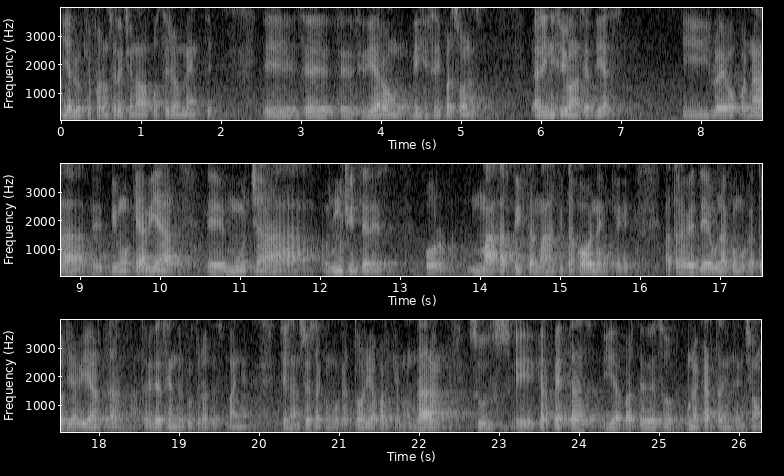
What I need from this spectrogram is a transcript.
y a los que fueron seleccionados posteriormente se, se, decidieron 16 personas, al inicio iban a ser 10 y luego pues nada, vimos que había mucha, mucho interés por más artistas, más artistas jóvenes que a través de una convocatoria abierta, a través del Centro Cultural de España, se lanzó esa convocatoria para que mandaran sus eh, carpetas y aparte de eso una carta de intención,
